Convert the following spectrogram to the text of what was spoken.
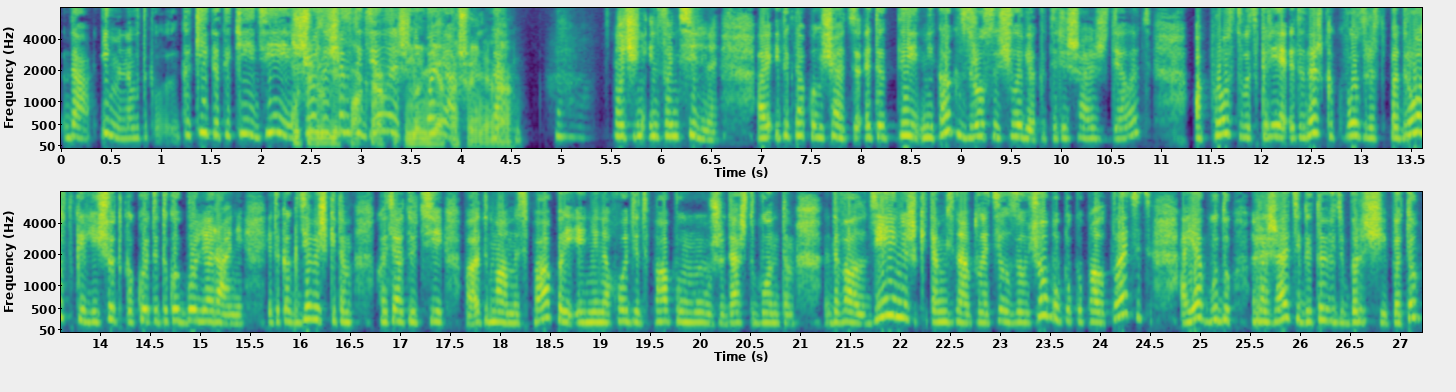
Да, именно, вот к- какие-то такие идеи, Куча что других зачем ты факторов, делаешь, но не непонятно, отношения, да. Очень инфантильные. А, И тогда получается, это ты не как взрослый человек это решаешь делать, а просто вот скорее, это знаешь, как возраст подростка или еще какой-то такой более ранний. Это как девочки там хотят уйти от мамы с папой, и они находят папу мужа, да, чтобы он там давал денежки, там, не знаю, платил за учебу, покупал платьице, а я буду рожать и готовить борщи. Потом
